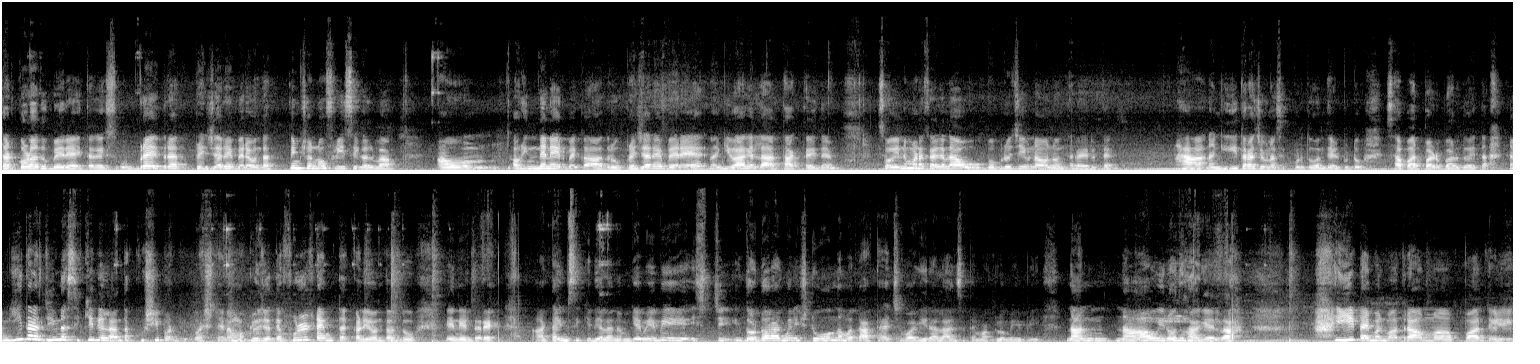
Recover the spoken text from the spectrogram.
ತಡ್ಕೊಳ್ಳೋದು ಬೇರೆ ಆಯ್ತಾ ಗೈಸ್ ಒಬ್ಬರೇ ಇದ್ದರೆ ಅದು ಪ್ರೆಷರೇ ಬೇರೆ. ಒಂದು ಹತ್ತು ನಿಮಿಷನೂ ಫ್ರೀ ಸಿಗಲ್ವಾ? ಅವ್ರ ಹಿಂದೆನೇ ಇರಬೇಕಾ? ಅದ್ರ ಪ್ರೆಷರೇ ಬೇರೆ. ನನಗೆ ಇವಾಗೆಲ್ಲ ಅರ್ಥ ಆಗ್ತಾ ಇದೆ. ಸೊ ಏನು ಮಾಡೋಕ್ಕಾಗಲ್ಲ. ಒಬ್ಬೊಬ್ಬರು ಜೀವನ ಒಂದೊಂದು ಥರ ಇರುತ್ತೆ. ಹಾಂ, ನಂಗೆ ಈ ಥರ ಜೀವನ ಸಿಕ್ಬಿಡ್ತು ಅಂತ ಹೇಳ್ಬಿಟ್ಟು ಸವಾರ್ ಪಡಬಾರ್ದು ಆಯಿತಾ? ನಮ್ಗೆ ಈ ಥರ ಜೀವನ ಸಿಕ್ಕಿದೆಯಲ್ಲ ಅಂತ ಖುಷಿ ಪಡಬೇಕು ಅಷ್ಟೇ. ನಮ್ಮ ಮಕ್ಳ ಜೊತೆ ಫುಲ್ ಟೈಮ್ ತ ಕಳೆಯುವಂಥದ್ದು ಏನು ಹೇಳ್ತಾರೆ, ಆ ಟೈಮ್ ಸಿಕ್ಕಿದೆಯಲ್ಲ ನಮಗೆ ಮೇ ಬಿ ಇಷ್ಟು ದೊಡ್ಡವರಾದ್ಮೇಲೆ ಇಷ್ಟೊಂದು ನಮ್ಮ ಹತ್ರ ಅಟ್ಯಾಚ್ವಾಗಿ ಇರಲ್ಲ ಅನಿಸುತ್ತೆ ಮಕ್ಕಳು ಮೇ ಬಿ ನಾನು, ನಾವು ಇರೋದು ಹಾಗೆ ಅಲ್ವಾ? ಈ ಟೈಮಲ್ಲಿ ಮಾತ್ರ ಅಮ್ಮ, ಅಪ್ಪ ಅಂತೇಳಿ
